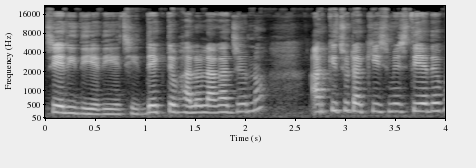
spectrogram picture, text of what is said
চেরি দিয়ে দিয়েছি, দেখতে ভালো লাগার জন্য। আর কিছুটা কিশমিশ দিয়ে দেব।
